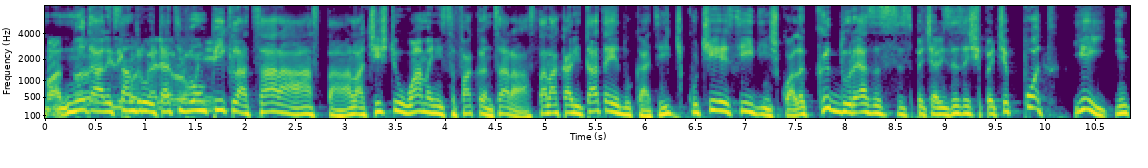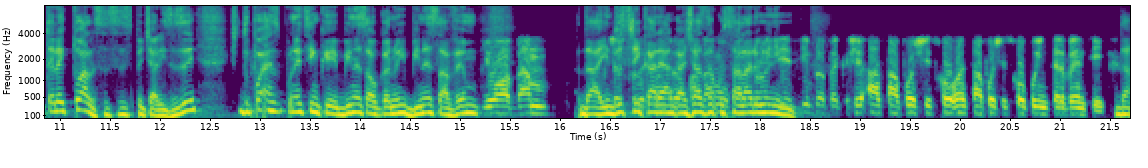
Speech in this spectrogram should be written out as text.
față. Nu, dar Alexandru, uitați-vă un pic la țara asta, la ce știu oamenii să facă în țara asta, la calitatea educației, cu ce ies ei din școală, cât durează să se specializeze și pe ce pot ei, intelectual, să se specializeze și după aia spuneți-mi că e bine sau că nu e bine să avem... Eu aveam da, industrii care angajează cu salariu minim. Simplă pe, și asta a fost și, scop, asta a fost și scopul intervenției. Da.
